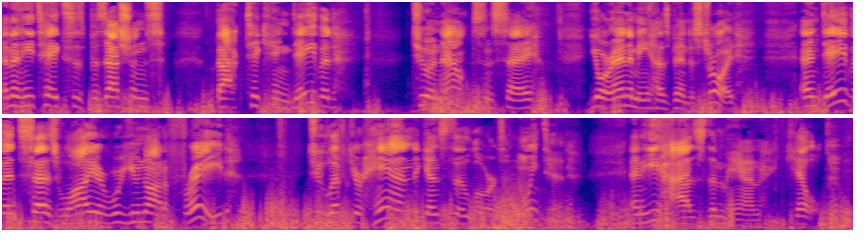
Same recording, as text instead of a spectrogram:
And then he takes his possessions back to King David to announce and say, Your enemy has been destroyed. And David says, Why were you not afraid to lift your hand against the Lord's anointed? And he has the man killed.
